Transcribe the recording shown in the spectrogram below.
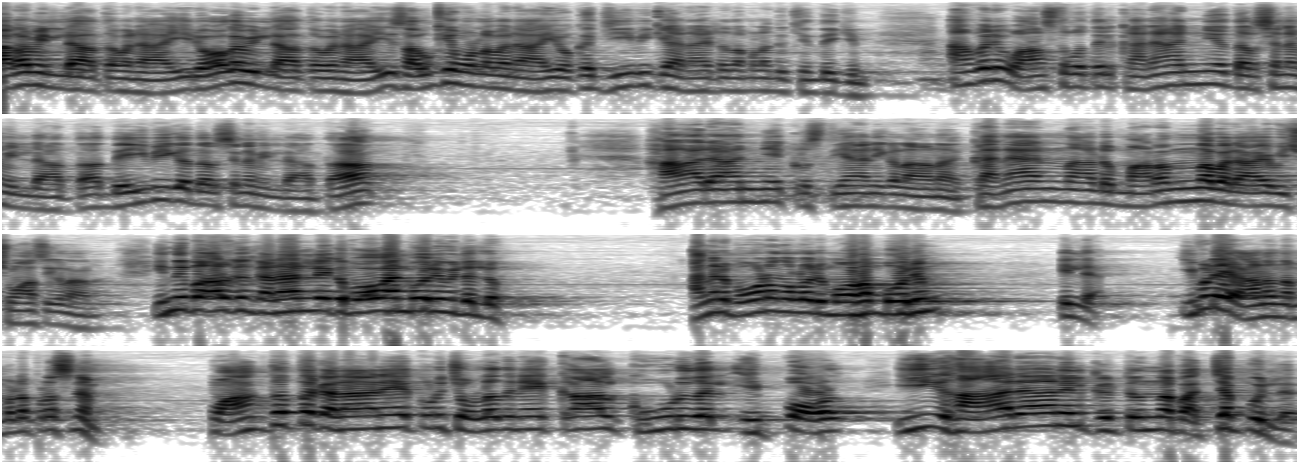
കടമില്ലാത്തവനായി രോഗമില്ലാത്തവനായി സൗഖ്യമുള്ളവനായി ഒക്കെ ജീവിക്കാനായിട്ട് നമ്മളങ്ങ് ചിന്തിക്കും. അവർ വാസ്തവത്തിൽ കനാന്യ ദർശനമില്ലാത്ത ദൈവിക ദർശനമില്ലാത്ത ഹാരാന്യ ക്രിസ്ത്യാനികളാണ്. കനാൻ നാട് മറന്നവരായ വിശ്വാസികളാണ്. ഇന്നിപ്പോൾ ആർക്കും കനാനിലേക്ക് പോകാൻ പോലും ഇല്ലല്ലോ അങ്ങനെ പോകണമെന്നുള്ളൊരു മോഹം പോലും ഇല്ല. ഇവിടെയാണ് നമ്മുടെ പ്രശ്നം. വാഗ്ദത്ത കനാനെ കുറിച്ചുള്ളതിനേക്കാൾ കൂടുതൽ ഇപ്പോൾ ഈ ഹാരാനിൽ കിട്ടുന്ന പച്ചപ്പുല്ല്.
